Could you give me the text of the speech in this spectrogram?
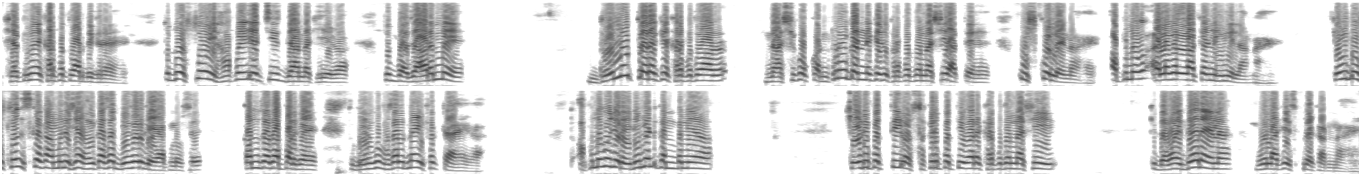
खेत में खरपतवार दिख रहे हैं तो दोस्तों यहाँ पे एक चीज़ ध्यान रखिएगा। तो बाज़ार में दोनों तरह के खरपतवार नाशी को कंट्रोल करने के जो खरपतवार नाशी आते हैं, उसको लेना है। अपने को अलग अलग लाकर नहीं मिलाना है। क्योंकि दोस्तों इसका कॉम्बिनेशन हल्का सा बिगड़ गया अपनों से, कम ज़्यादा पड़ गए तो गेहूँ की फ़सल में इफ़ेक्ट आएगा। अपने को जो रेडीमेड कंपनियाँ चौड़ी पत्ती और सकरी पत्ती वाले खरपतनाशी की दवाई दे रहे हैं ना, वो लाके स्प्रे करना है।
